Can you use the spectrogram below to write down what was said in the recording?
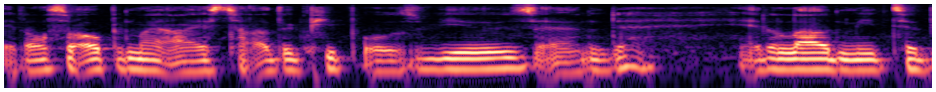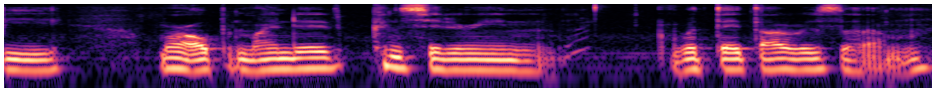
it also opened my eyes to other people's views and it allowed me to be more open-minded considering what they thought was um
